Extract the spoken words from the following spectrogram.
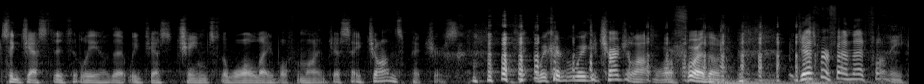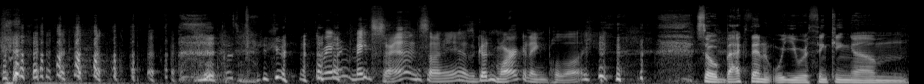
suggested to Leo that we just change the wall label for mine, just say John's pictures. we could we could charge a lot more for them. Jasper found that funny. That's pretty good. I mean, it made sense. I mean, it was a good marketing ploy. So back then, you were thinking, um,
